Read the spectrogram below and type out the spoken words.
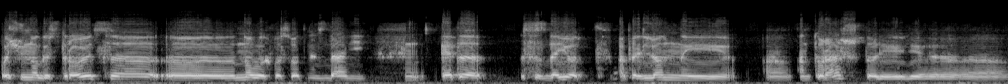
очень много строится э, новых высотных зданий. Это создает определенный э, антураж, что ли, или э,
